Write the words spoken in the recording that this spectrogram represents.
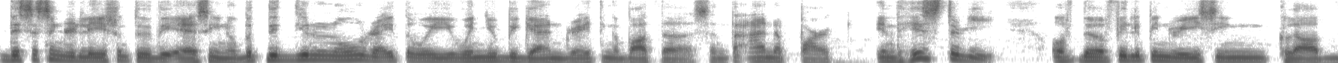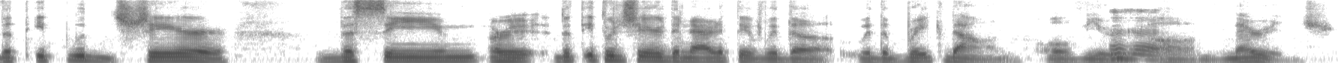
this is in relation to the essay, no, but did you know right away when you began writing about the Santa Ana Park in the history of the Philippine Racing Club that it would share the same or that it would share the narrative with the with the breakdown of your Mhm. um, marriage?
